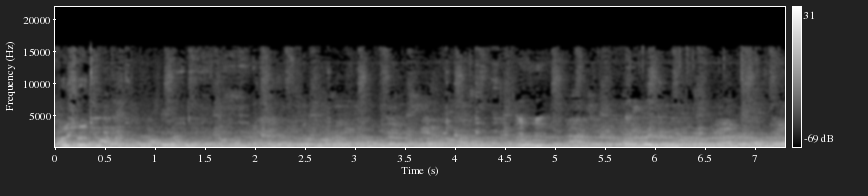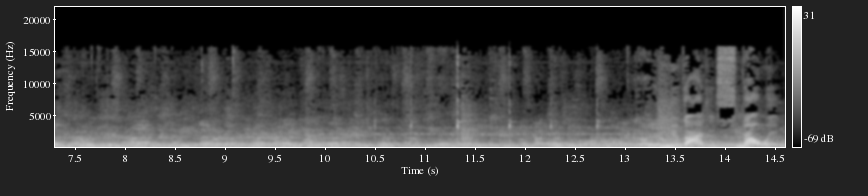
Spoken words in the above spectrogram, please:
Appreciate you. Like And you guys, it's snowing.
